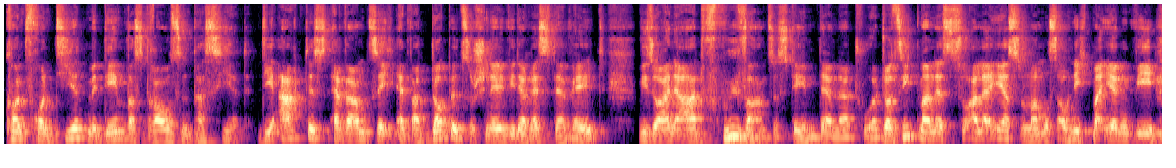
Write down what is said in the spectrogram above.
konfrontiert mit dem, was draußen passiert. Die Arktis erwärmt sich etwa doppelt so schnell wie der Rest der Welt, wie so eine Art Frühwarnsystem der Natur. Dort sieht man es zuallererst und man muss auch nicht mal irgendwie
